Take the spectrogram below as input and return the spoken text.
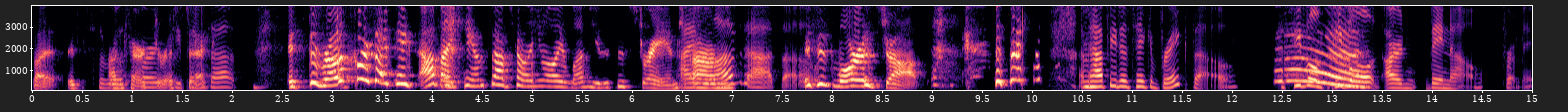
but it's, It's the rose uncharacteristic. picked up. It's the rose quartz I picked up. I can't stop telling you all I love you. This is strange. I Um, love that though. This is Laura's job. I'm happy to take a break though, because people Ah. people are they know from me.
